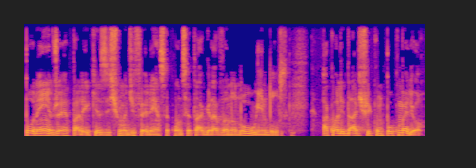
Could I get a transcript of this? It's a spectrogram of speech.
porém eu já reparei que existe uma diferença quando você está gravando no Windows. A qualidade fica um pouco melhor.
